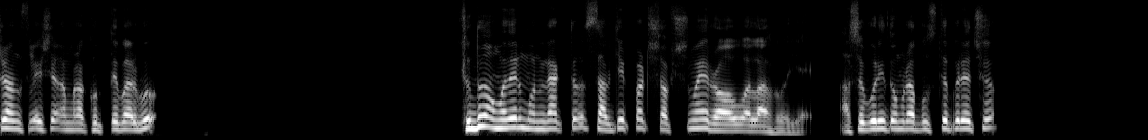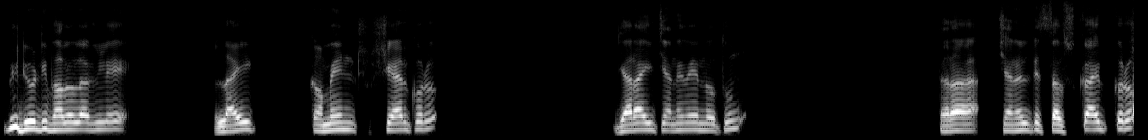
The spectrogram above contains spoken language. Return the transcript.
ট্রান্সলেশন আমরা করতে পারব। শুধু আমাদের মনে রাখতে হবে, সাবজেক্ট পার্ট সবসময় রওয়ালা হয়ে যায়। আশা করি তোমরা বুঝতে পেরেছ। ভিডিওটি ভালো লাগলে লাইক, কমেন্ট, শেয়ার করো। যারা এই চ্যানেলে নতুন, তারা চ্যানেলটি সাবস্ক্রাইব করো।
